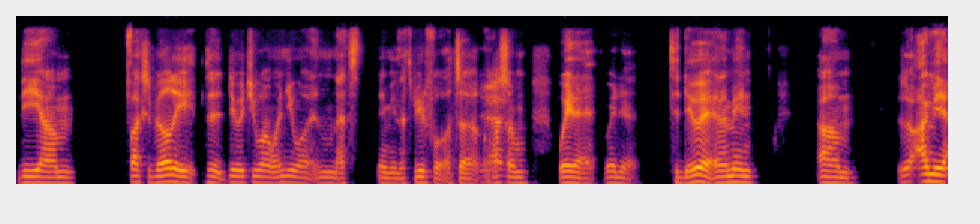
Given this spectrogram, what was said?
the um flexibility to do what you want when you want, and that's, I mean, that's beautiful. It's a Yeah. awesome way to way to to do it. And I mean, um, I mean,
